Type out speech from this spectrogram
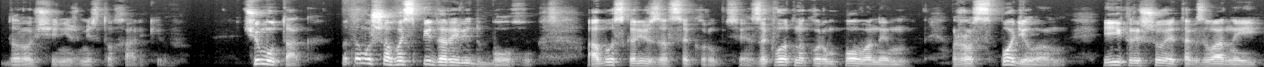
дорожче, ніж місто Харків. Чому так? Ну, Тому що господари від Богу або, скоріш за все, корупція. За квотно корумпованим розподілом її кришує так званий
